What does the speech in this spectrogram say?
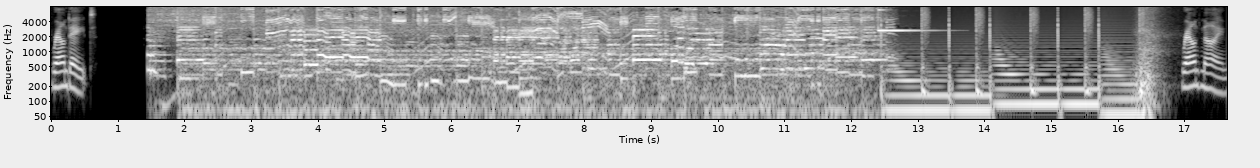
Round 8. Round 9.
